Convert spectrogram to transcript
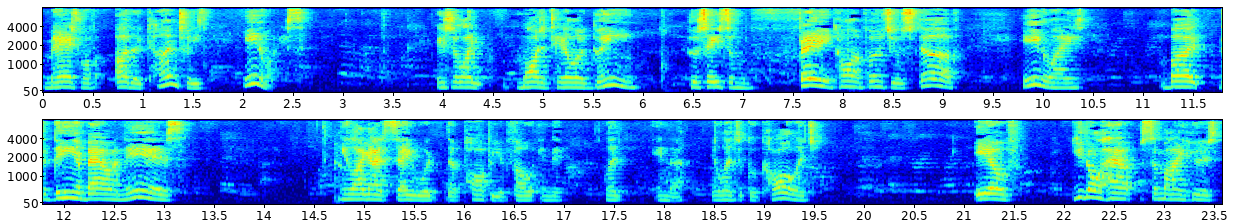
match with other countries. Anyways, it's like Marjorie Taylor Greene, who says some very controversial stuff. Anyways, but the thing about it is, you like I say with the popular vote in the in the electrical college, if you don't have somebody who's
